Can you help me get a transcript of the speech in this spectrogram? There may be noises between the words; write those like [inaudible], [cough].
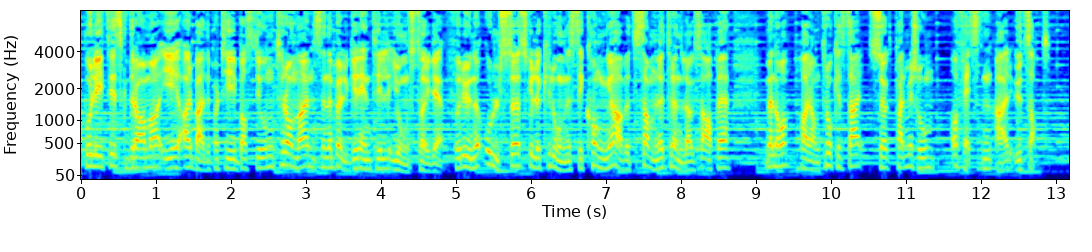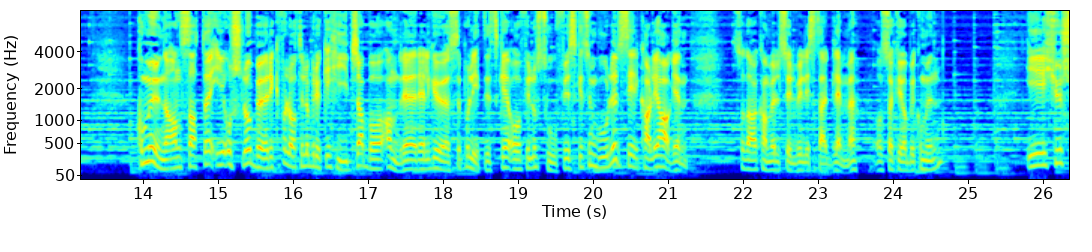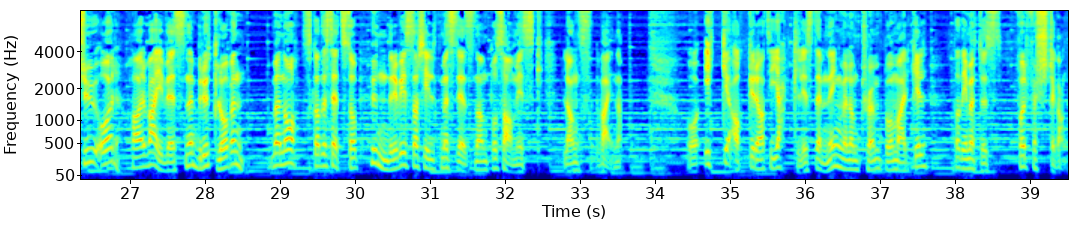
Politisk drama i Arbeiderpartibastionen Trondheim sender bølger inn til Youngstorget. For Rune Olsø skulle krones til konge av et samlet Trøndelags-Ap, men nå har han trukket seg, søkt permisjon, og festen er utsatt. Kommuneansatte i Oslo bør ikke få lov til å bruke hijab og andre religiøse, politiske og filosofiske symboler, sier Carl I. Hagen. Så da kan vel Sylvi Listhaug glemme å søke jobb i kommunen? I 27 år har Vegvesenet brutt loven. Men nå skal det settes opp hundrevis av skilt med stedsnavn på samisk langs veiene. Og ikke akkurat hjertelig stemning mellom Trump og Merkel da de møttes for første gang.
